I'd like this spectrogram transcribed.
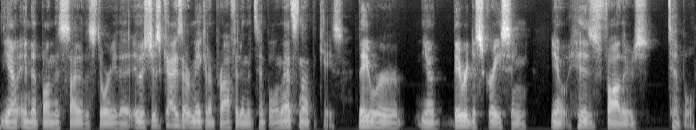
you know end up on this side of the story that it was just guys that were making a profit in the temple and that's not the case. They were you know they were disgracing you know his father's temple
